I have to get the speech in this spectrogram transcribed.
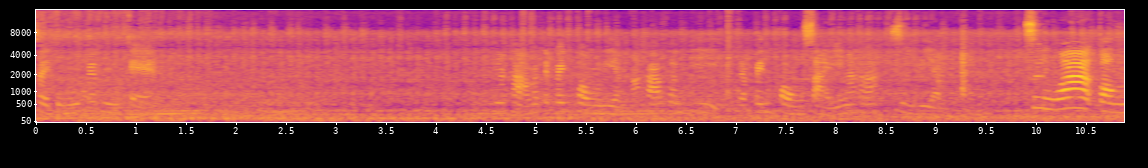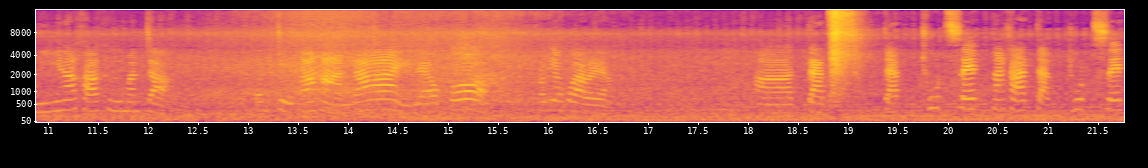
ใส่ตรงนี้แป๊บนึงแขนนะคะมันจะเป็นกล่องเหลี่ยมนะคะเพื่อนพี่จะเป็นกล่องใสนะคะสี่เหลี่ยม ซึ่งว่ากล่องนี้นะคะคือมันจะบรรจุอาหารได้ แล้วก็เขาเรียกว่าอะไรอะอ่าจัดจัดชุดเซตนะคะ จัดชุดเซต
